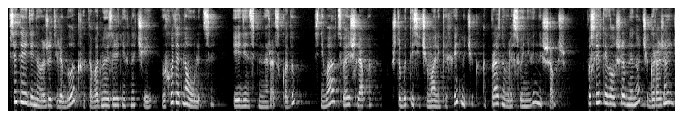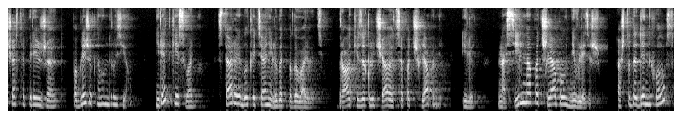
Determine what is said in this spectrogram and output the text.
Все до единого жители Блэкхэта в одну из летних ночей выходят на улицы и единственный раз в году снимают свои шляпы – чтобы тысячи маленьких ведьмочек отпраздновали свой невинный шабаш. После этой волшебной ночи горожане часто переезжают поближе к новым друзьям. Нередкие свадьбы. Старые блокотяне любят поговаривать. Браки заключаются под шляпами. Или насильно под шляпу не влезешь. А что до длинных волос,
